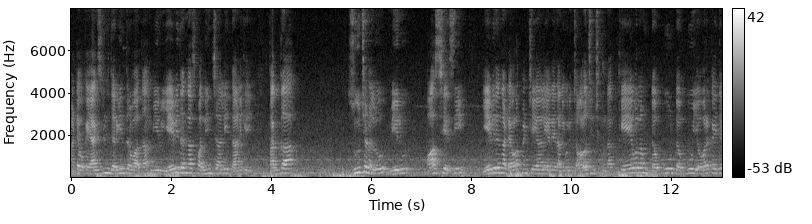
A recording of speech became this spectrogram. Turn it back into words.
అంటే ఒక యాక్సిడెంట్ జరిగిన తర్వాత మీరు ఏ విధంగా స్పందించాలి? దానికి తగ్గ సూచనలు మీరు పాస్ చేసి ఏ విధంగా డెవలప్మెంట్ చేయాలి అనే దాని గురించి ఆలోచించకుండా కేవలం డబ్బు డబ్బు ఎవరికైతే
